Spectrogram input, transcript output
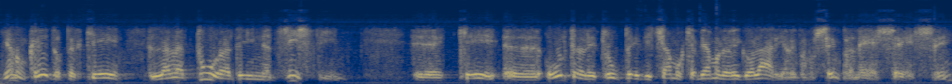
Io non credo perché la natura dei nazisti eh, che eh, oltre alle truppe, diciamo, chiamiamole regolari, avevano sempre le SS,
